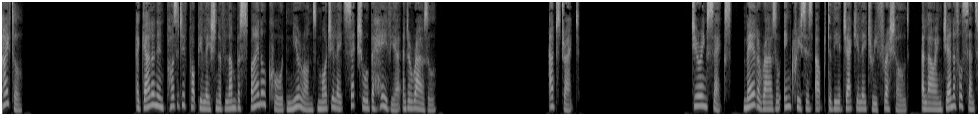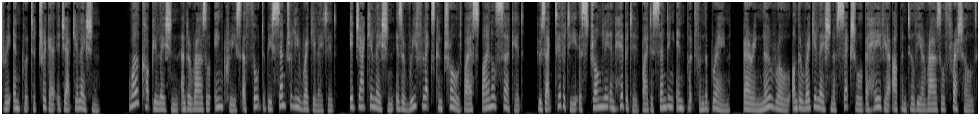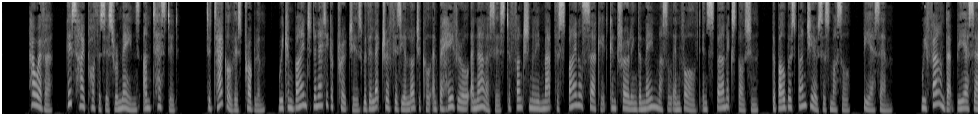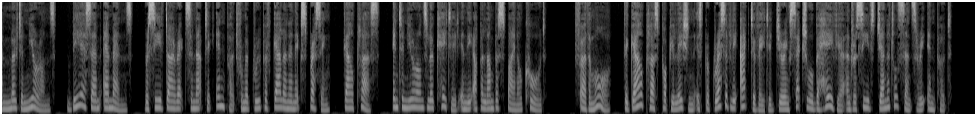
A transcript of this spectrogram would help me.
Title A galanin positive population of lumbar spinal cord neurons modulates sexual behavior and arousal. Abstract During sex, male arousal increases up to the ejaculatory threshold, allowing genital sensory input to trigger ejaculation. While copulation and arousal increase are thought to be centrally regulated, ejaculation is a reflex controlled by a spinal circuit, whose activity is strongly inhibited by descending input from the brain, bearing no role on the regulation of sexual behavior up until the arousal threshold. However, this hypothesis remains untested. To tackle this problem, we combined genetic approaches with electrophysiological and behavioral analysis to functionally map the spinal circuit controlling the main muscle involved in sperm expulsion, the bulbospongiosus muscle, BSM. We found that BSM motor neurons, BSM MNs, receive direct synaptic input from a group of galanin expressing, GAL, interneurons located in the upper lumbar spinal cord. Furthermore, the GAL plus population is progressively activated during sexual behavior and receives genital sensory input.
